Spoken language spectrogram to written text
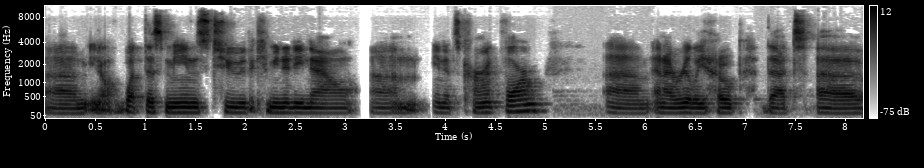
um, you know what this means to the community now um, in its current form um, and i really hope that uh,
